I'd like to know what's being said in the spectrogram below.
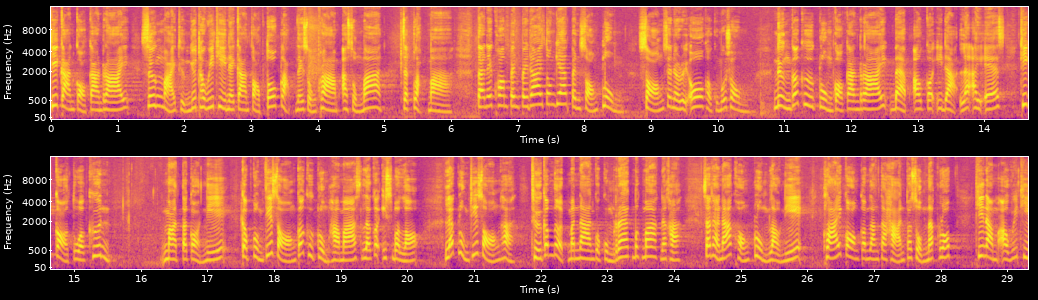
ที่การก่อการร้าย ซึ่งหมายถึงยุทธวิธีในการตอบโต้กลับในสงครามอสมมาตร จะกลับมา แต่ในความเป็นไปได้ต้องแยกเป็น 2 กลุ่ม2เซนาริโอค่ะคุณผู้ชมหนึ่งก็คือกลุ่มก่อการร้ายแบบอัลกออิดะและ IS ที่ก่อตัวขึ้นมาแต่ก่อนนี้ กับกลุ่มที่ 2 ก็คือกลุ่มฮามาสแล้วก็อิสบอลเลาะห์และกลุ่มที่ 2 ค่ะ ถือกำเนิดมานานกว่ากลุ่มแรกมากๆนะคะ สถานะของกลุ่มเหล่านี้ คล้ายกองกำลังทหารผสมนักรบ ที่นำเอาวิธี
